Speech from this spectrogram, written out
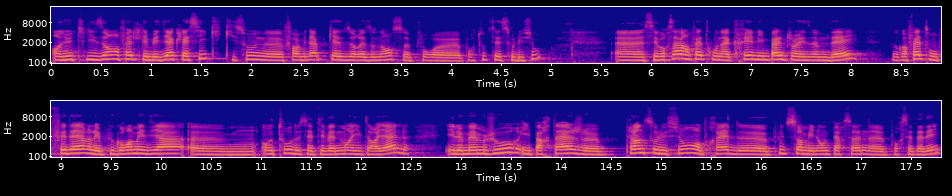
en utilisant en fait les médias classiques qui sont une formidable caisse de résonance pour, pour toutes ces solutions. c'est pour ça en fait qu'on a créé l'Impact Journalism Day. Donc en fait, on fédère les plus grands médias autour de cet événement éditorial et le même jour, ils partagent plein de solutions auprès de plus de 100 millions de personnes pour cette année.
